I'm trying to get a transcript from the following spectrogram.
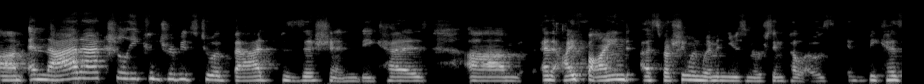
Um, and that actually contributes to a bad position because um, and I find, especially when women use nursing pillows, because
